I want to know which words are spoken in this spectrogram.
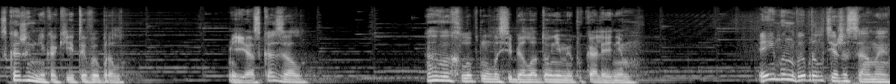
«Скажи мне, какие ты выбрал?» «Я сказал». Ава хлопнула себя ладонями по коленям. Эймон выбрал те же самые.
